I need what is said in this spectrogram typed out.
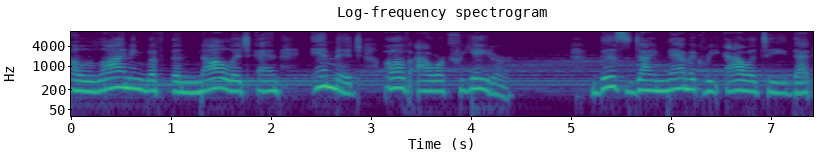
aligning with the knowledge and image of our Creator. This dynamic reality that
